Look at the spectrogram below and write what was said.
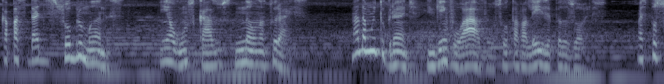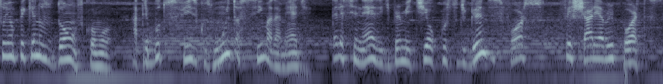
capacidades sobre-humanas, em alguns casos não naturais. Nada muito grande, ninguém voava ou soltava laser pelos olhos, mas possuíam pequenos dons como atributos físicos muito acima da média, telecinese que permitia ao custo de grandes esforços fechar e abrir portas,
